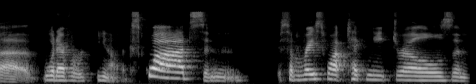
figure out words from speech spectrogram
uh, whatever, you know, like squats and some race walk technique drills and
